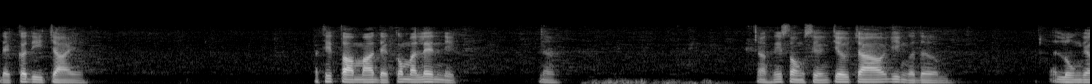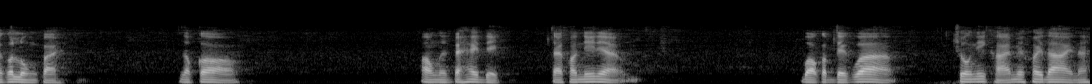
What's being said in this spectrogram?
เด็กก็ดีใจ อาทิตย์ต่อมาเด็กก็มาเล่นอีกนะอันนี้ส่งเสียงเจียวจ้าวยิ่งกว่าเดิม ลุงแกก็ลงไป แล้วก็ เอาเงินไปให้เด็ก แต่คราวนี้เนี่ย บอกกับเด็กว่าช่วงนี้ขายไม่ค่อยได้นะ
